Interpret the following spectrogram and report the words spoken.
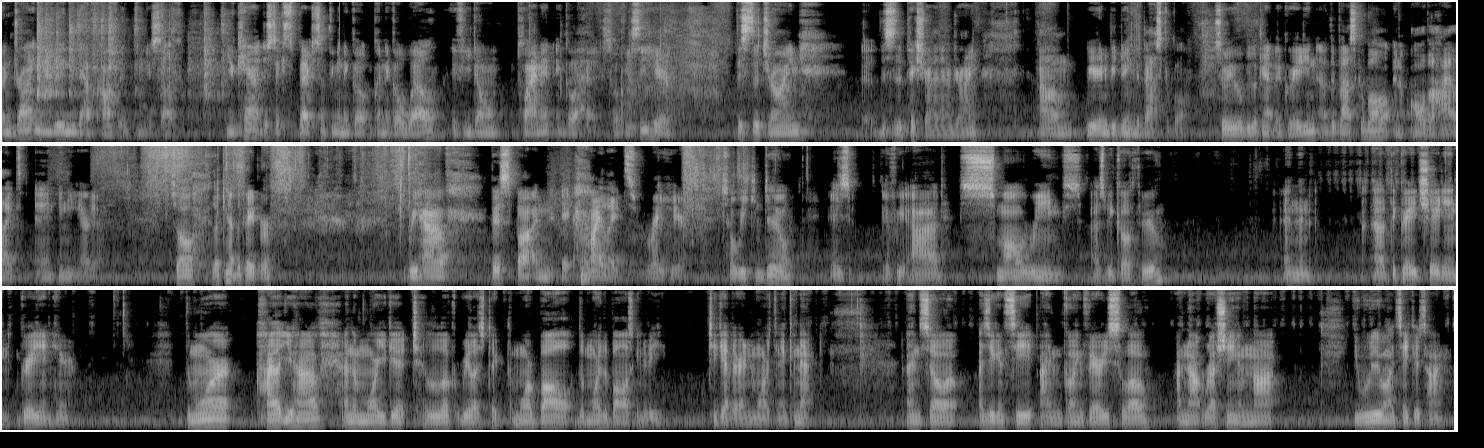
when drawing, you really need to have confidence in yourself. You can't just expect something to go gonna go well if you don't plan it and go ahead. So if you see here, this is a drawing. Uh, this is a picture that I'm drawing. Um, we are going to be doing the basketball. So we will be looking at the gradient of the basketball and all the highlights in, in the area. So looking at the paper, we have this spot and it highlights right here. So what we can do is if we add small rings as we go through and then add the great gradient gradient here. The more highlight you have and the more you get to look realistic, the more ball the more the ball is going to be together and the more it's going to connect. And so as you can see, I'm going very slow. I'm not rushing. I'm not you really want to take your time.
